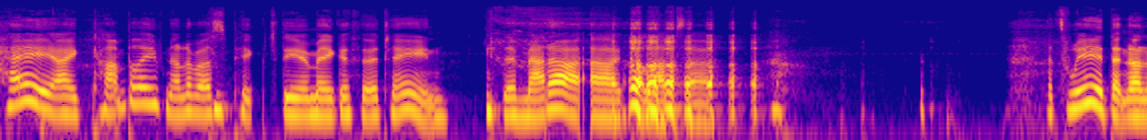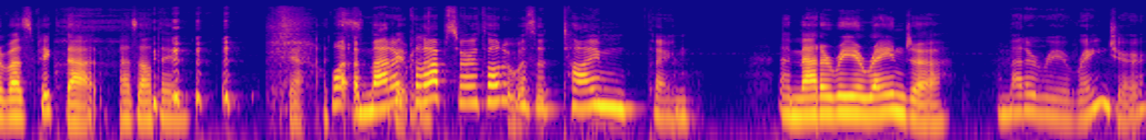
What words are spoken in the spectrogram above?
Hey, I can't believe none of us picked the omega thirteen, the matter uh, collapser. That's weird that none of us picked that as our thing. Yeah, What, a matter bit weird. I thought it was a time thing. A matter rearranger. A matter rearranger?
